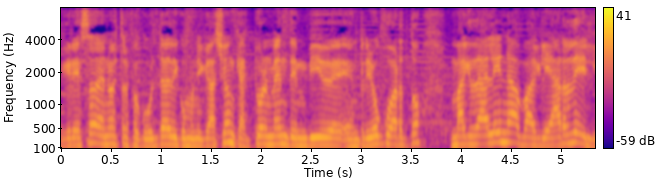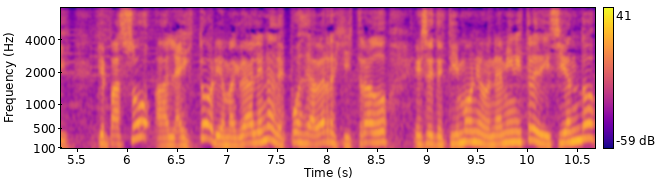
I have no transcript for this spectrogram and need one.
egresada de nuestra Facultad de Comunicación, que actualmente vive en Río Cuarto, Magdalena Bagliardelli, que pasó a la historia, Magdalena, después de haber registrado ese testimonio de una ministra diciendo,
